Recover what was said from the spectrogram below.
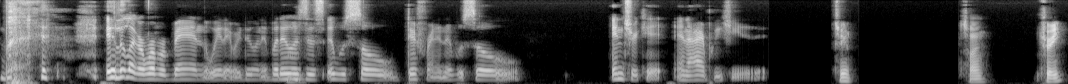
But it looked like a rubber band the way they were doing it. But it was hmm. just it was so different and it was so intricate, and I appreciated it. it's fine. Tree,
